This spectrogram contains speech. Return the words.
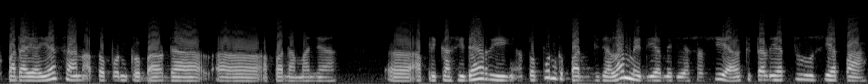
kepada yayasan ataupun kepada eh, apa namanya eh, aplikasi daring ataupun kepada di dalam media-media sosial kita lihat dulu siapa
